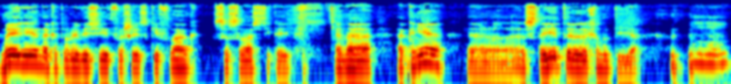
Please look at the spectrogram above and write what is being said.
мэрия, на которой висит фашистский флаг со свастикой. На окне э, стоит э, Ханукия. Угу.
